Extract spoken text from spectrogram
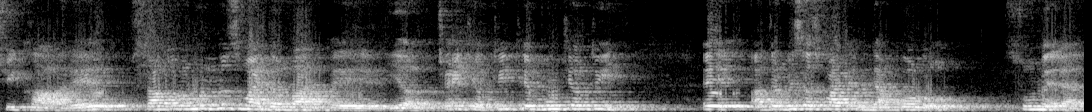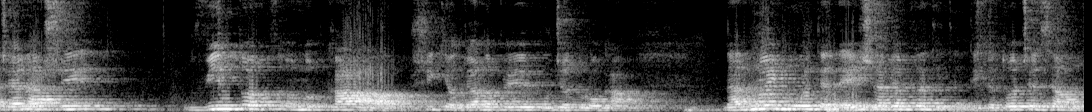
și care statul român nu-ți mai dă bani pe el. Ce ai cheltuit, e bun cheltuit. Ei, a trebuit să scoatem de acolo sumele acelea și vin tot în- ca și cheltuială pe bugetul local. Dar noi multe de aici le avem plătite, adică tot ce înseamnă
